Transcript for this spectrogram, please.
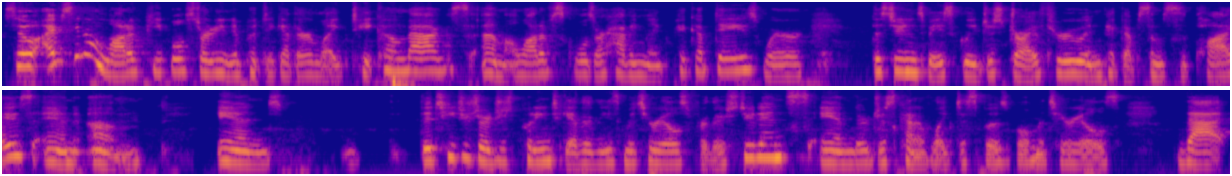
So I've seen a lot of people starting to put together like take home bags. Um, a lot of schools are having like pickup days where the students basically just drive through and pick up some supplies and um, and the teachers are just putting together these materials for their students and they're just kind of like disposable materials that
